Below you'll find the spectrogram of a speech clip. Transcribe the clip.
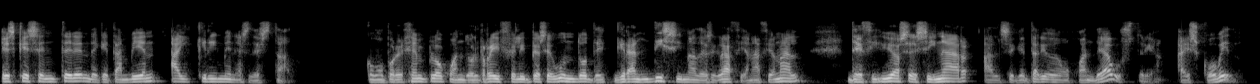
es que se enteren de que también hay crímenes de Estado. Como por ejemplo cuando el rey Felipe II, de grandísima desgracia nacional, decidió asesinar al secretario de don Juan de Austria, a Escobedo.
